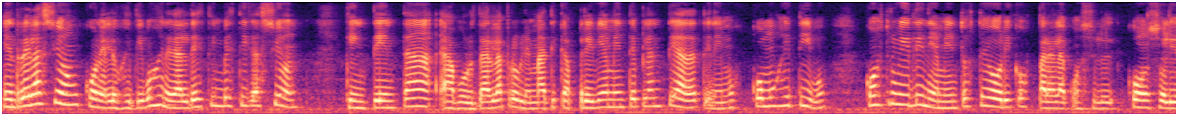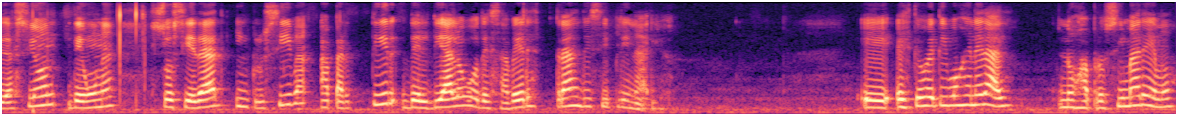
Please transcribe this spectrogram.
En relación con el objetivo general de esta investigación, que intenta abordar la problemática previamente planteada, tenemos como objetivo construir lineamientos teóricos para la consolidación de una sociedad inclusiva a partir del diálogo de saberes transdisciplinarios. Eh, este objetivo general nos aproximaremos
